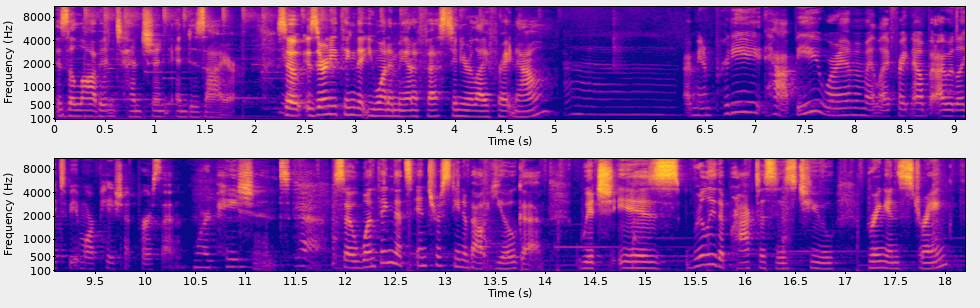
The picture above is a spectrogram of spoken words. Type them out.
is the law of intention and desire. So, is there anything that you want to manifest in your life right now? I mean, I'm pretty happy where I am in my life right now, but I would like to be a more patient person. More patient. Yeah. So, one thing that's interesting about yoga, which is really the practice, is to bring in strength,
